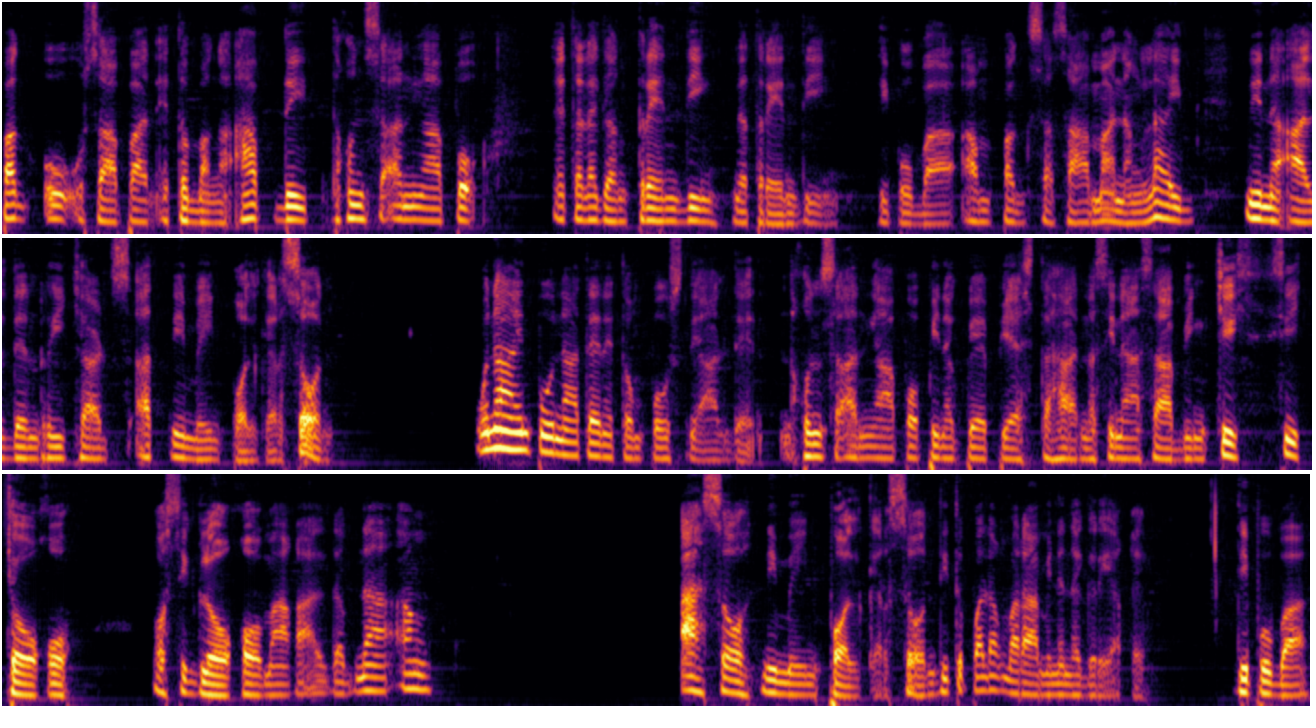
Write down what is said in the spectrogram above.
pag-uusapan itong mga update na kung saan nga po ay talagang trending na trending. Di po ba ang pagsasama ng live ni na Alden Richards at ni Maine Polkerson. Unahin po natin itong post ni Alden na kung saan nga po pinagpepiestahan na sinasabing si Choco o si Gloco mga kaaldab na ang aso ni Maine Polkerson. Dito pa lang marami na nag-react eh. Di po ba?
